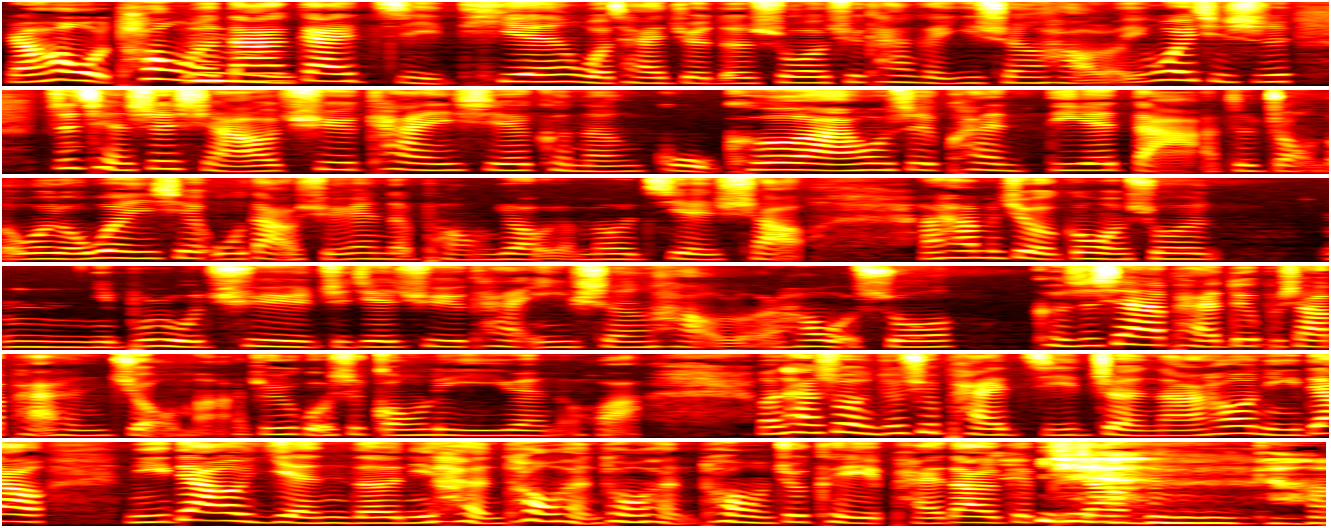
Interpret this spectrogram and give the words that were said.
然后我痛了大概几天，我才觉得说去看个医生好了。嗯、因为其实之前是想要去看一些可能骨科啊，或是看跌打这种的。我有问一些舞蹈学院的朋友有没有介绍，然后他们就有跟我说，嗯，你不如去直接去看医生好了。然后我说。可是现在排队不是要排很久嘛？就如果是公立医院的话，然后他说你就去排急诊啊，然后你一定要你一定要演的你很痛很痛很痛，就可以排到一个比较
